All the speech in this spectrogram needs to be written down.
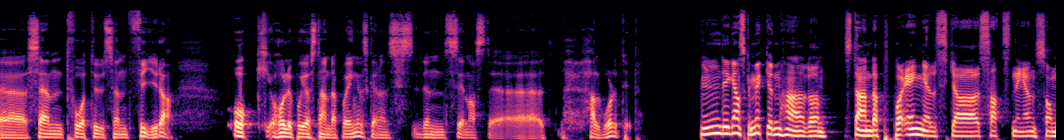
eh, sen 2004. Och håller på att göra stand-up på engelska den, den senaste eh, halvåret typ. Mm, det är ganska mycket den här uh, stand-up på engelska satsningen som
